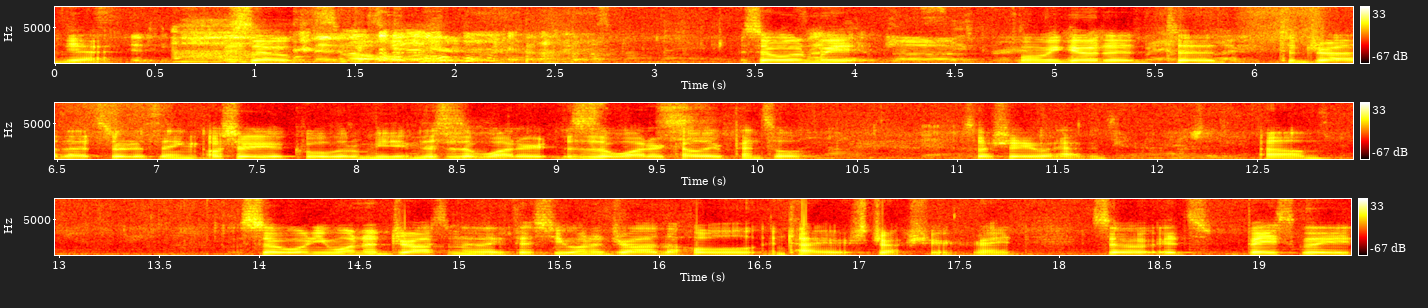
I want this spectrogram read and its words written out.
Yeah. So Menthol Smells beard. so when we Uh, when we go to, to to draw that sort of thing, I'll show you a cool little medium. This is a water this is a watercolor pencil. So I'll show you what happens. Um, so when you want to draw something like this, you want to draw the whole entire structure, right? So it's basically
